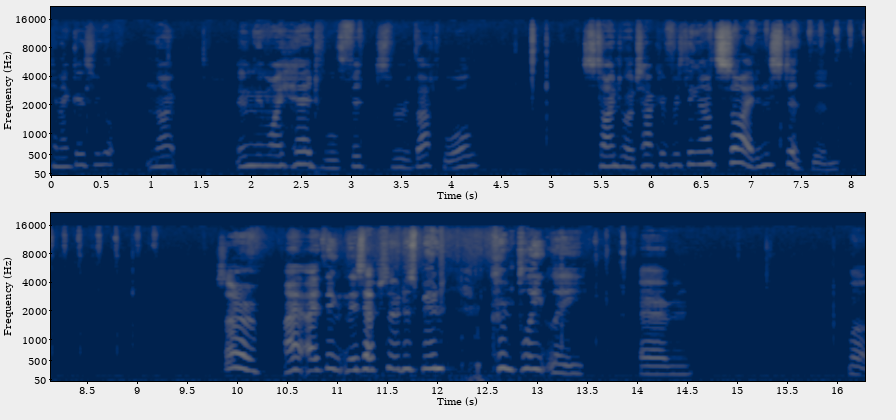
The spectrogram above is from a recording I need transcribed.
Can I go through the... No. Only my head will fit through that wall. It's time to attack everything outside instead, then. So, I, I think this episode has been completely, um, well,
